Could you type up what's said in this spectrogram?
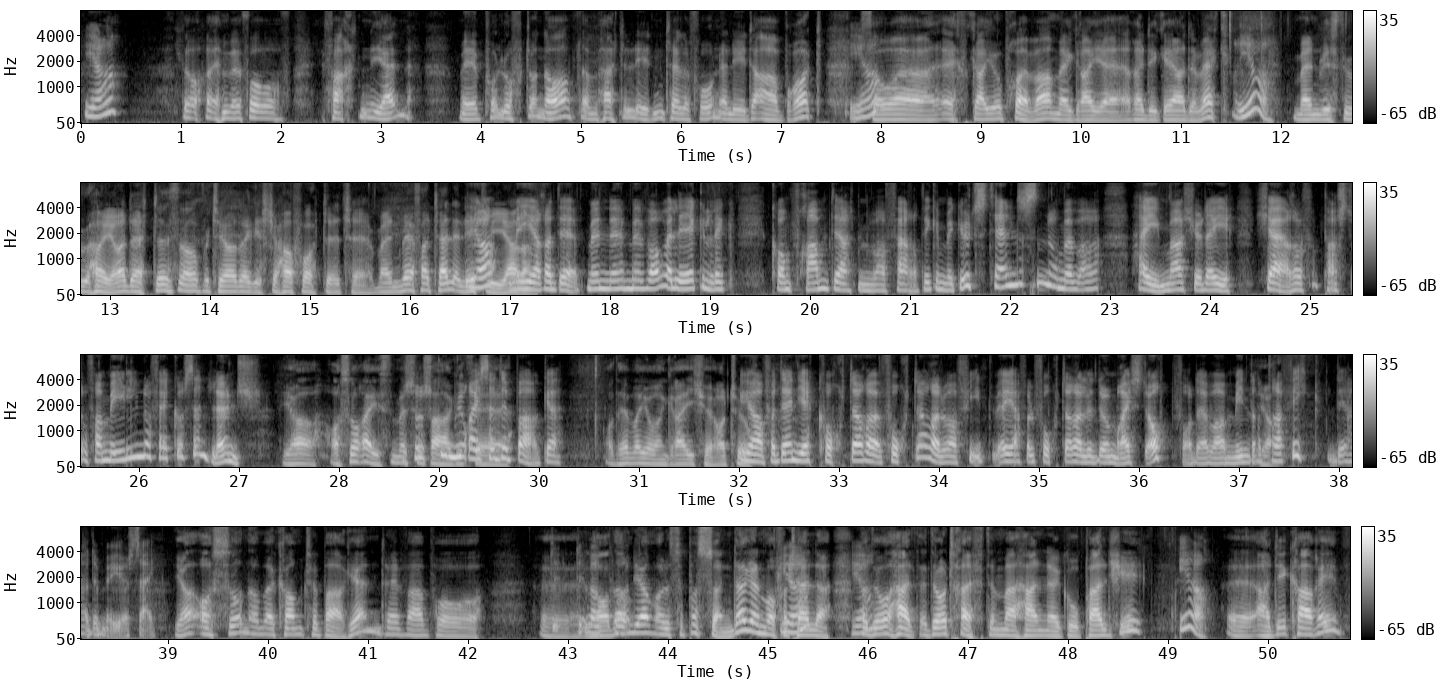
Ja, Da er vi på farten igjen. Vi er på lufta nå. Vi har hatt en liten telefon, en lite avbrudd. ja, Så uh, jeg skal jo prøve om jeg greier å redigere det vekk. ja. Men hvis du hører dette, så betyr det at jeg ikke har fått det til. Men vi forteller litt ja, vi videre. gjør det. Men uh, vi var vel egentlig kom fram til at vi var ferdige med gudstjenesten, og vi var hjemme hos de kjære pastorfamilien og fikk oss en lunsj. Ja, og så reiste vi Så skulle vi tilbake reise til tilbake. Og det var jo en grei kjøretur. Ja, for den gikk kortere, fortere. Det var fint, iallfall fortere eller de reiste opp, for det var mindre Ja. trafikk. Det hadde mye å si. Ja, også når vi kom tilbake igjen, det var på eh, Det- det var på- lørdagen, ja, men også på søndagen må jeg fortelle. ja. Og da, hadde, da trefte vi han eh, Gopalji, Ja. eh, Adikari.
